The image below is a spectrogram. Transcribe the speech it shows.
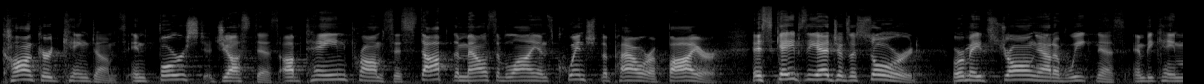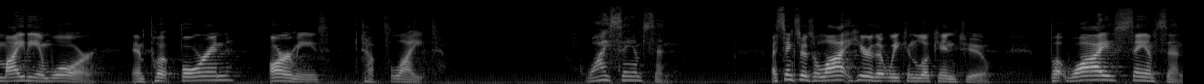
conquered kingdoms, enforced justice, obtained promises, stopped the mouths of lions, quenched the power of fire, escaped the edge of the sword, were made strong out of weakness, and became mighty in war, and put foreign armies to flight. Why Samson? I think there's a lot here that we can look into. But why Samson?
